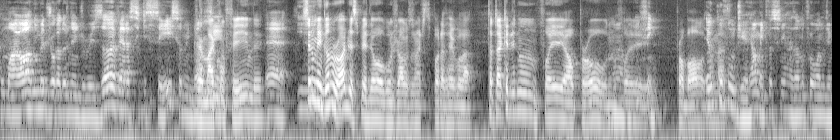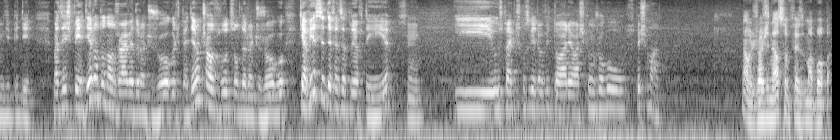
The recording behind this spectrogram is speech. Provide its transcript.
com o maior número de jogadores na injury reserve, era seed 6, se eu não me engano. Jermichael Finley. É, e- Se não me engano, o Rodgers perdeu alguns jogos durante a temporada regular. Tanto é que ele não foi ao Pro, não Ah, foi enfim. Pro Bowl. Eu nada. confundi, realmente, você tinha razão, não foi o ano de MVP dele. Mas eles perderam o Donald Driver durante o jogo, eles perderam o Charles Woodson durante o jogo, que havia sido Defensive Player of the Year, Sim. e os Packers conseguiram a vitória. Eu acho que é um jogo superestimado. Não, o Jorge Nelson fez uma boa.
